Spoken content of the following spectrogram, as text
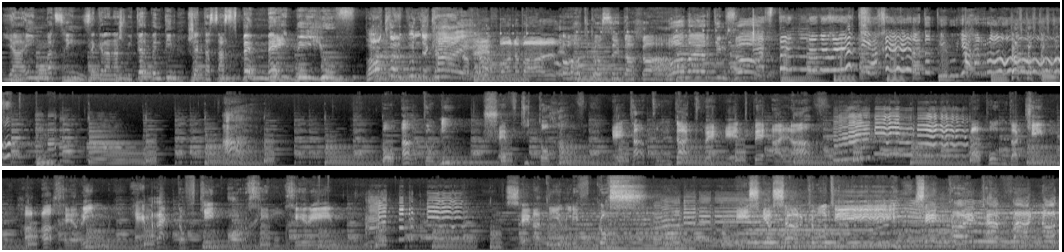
יין מצחין זה גרנש מטרפנטין שתסס במי ביוב. בוא כבר פונדקאי! איפה הנבל? עוד כוסית אחת. בוא מהר תמזוג! כי אחרת אותי הוא יהרוג. טוב, טוב, טוב, טוב. כי תאהב את הפונדק ואת בעליו. הפונדקים האחרים הם רק דופקים אורחים ומחירים. זה נדיר לפגוש איש ישר כמותי, שכל כוונותיו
